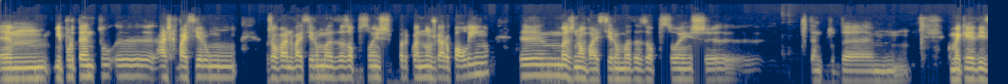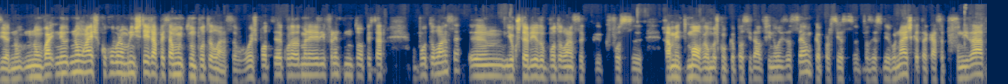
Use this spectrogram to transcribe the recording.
Um, e portanto, uh, acho que vai ser um. Giovanni vai ser uma das opções para quando não jogar o Paulinho, uh, mas não vai ser uma das opções portanto, da, como é que é dizer, não, não, vai, não, não acho que o Ruben Amorim esteja a pensar muito no ponta-lança. Hoje pode ter acordado de maneira diferente, não estou a pensar no ponta-lança. Um, eu gostaria de um ponta-lança que, que, fosse realmente móvel, mas com capacidade de finalização, que aparecesse, fazesse diagonais, que atacasse a profundidade.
